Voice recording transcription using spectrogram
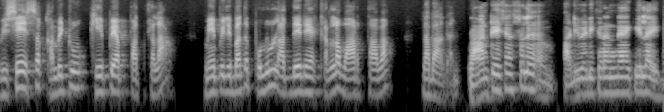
විශේෂ කමිටු කීපයක් පත් කළා මේ පිළිබඳ පුළුල් අධ්‍යයනයක් කරලා වාර්තාවක් ලබා ගන්න. ප්ලාන්ටේෂන්ස් වල පඩි වැඩි කරන්නේ නැහැ කියලා ඒක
